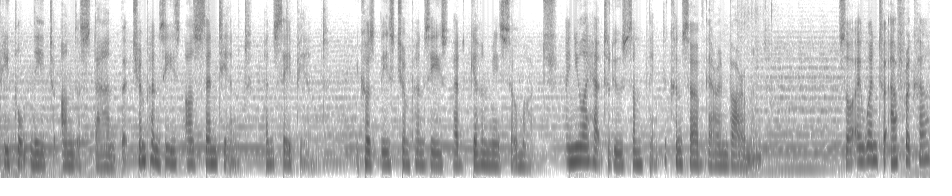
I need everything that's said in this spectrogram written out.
People need to understand that chimpanzees are sentient and sapient because these chimpanzees had given me so much. I knew I had to do something to conserve their environment. So I went to Africa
